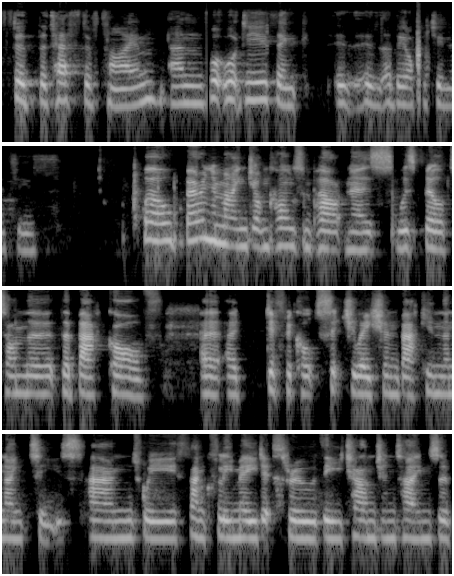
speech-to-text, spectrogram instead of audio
stood the test of time. And what, what do you think is, is, are the opportunities? Well, bearing in mind John Collins and Partners was built on the, the back of a, a difficult situation back in the 90s and we thankfully made it through the challenging times of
